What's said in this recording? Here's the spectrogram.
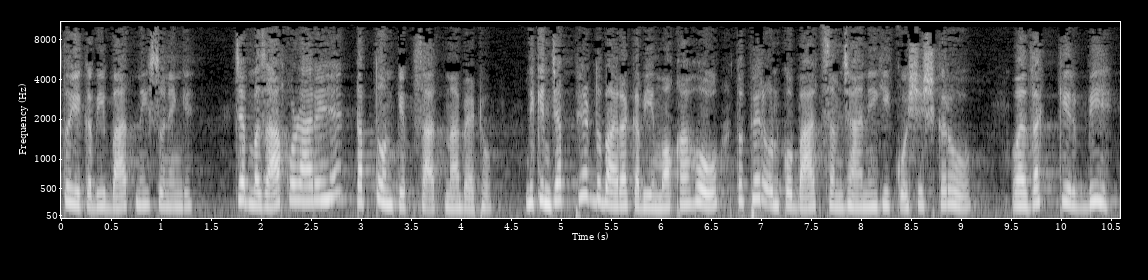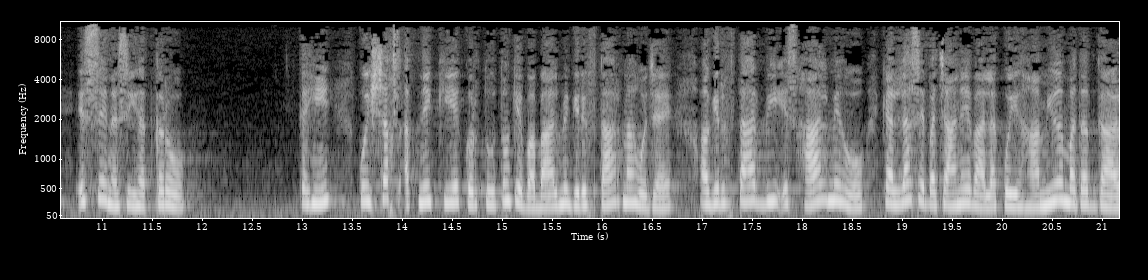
تو یہ کبھی بات نہیں سنیں گے۔ جب مذاق اڑا رہے ہیں، تب تو ان کے ساتھ نہ بیٹھو۔ لیکن جب پھر دوبارہ کبھی موقع ہو، تو پھر ان کو بات سمجھانے کی کوشش کرو۔ وہ ذکر بھی اس سے نصیحت کرو۔ کہیں کوئی شخص اپنے کیے کرتوتوں کے وبال میں گرفتار نہ ہو جائے اور گرفتار بھی اس حال میں ہو کہ اللہ سے بچانے والا کوئی حامی و مددگار،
